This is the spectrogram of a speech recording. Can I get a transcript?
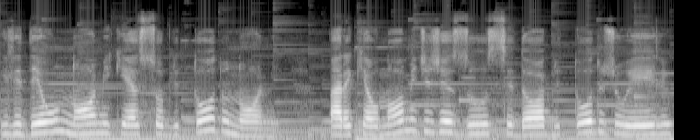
e lhe deu um nome que é sobre todo nome, para que ao nome de Jesus se dobre todo o joelho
